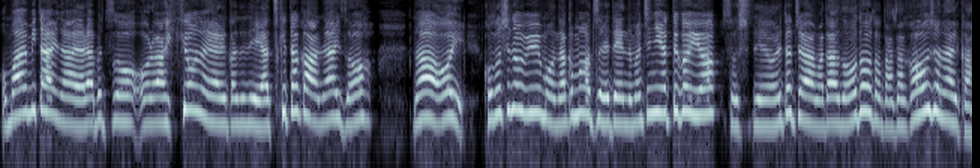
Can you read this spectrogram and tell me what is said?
お前みたいなやらべつを俺は卑怯なやり方でやっつけたかはないぞ。なあ、おい、今年の冬も仲間を連れて沼地にやってこいよ。そして俺たちはまた堂々と戦おうじゃないか。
